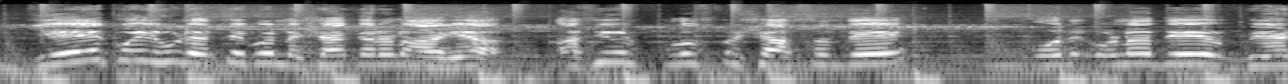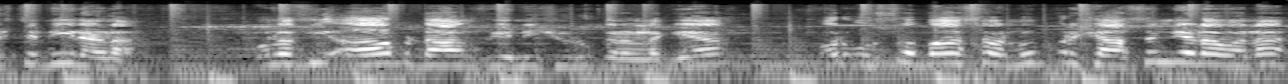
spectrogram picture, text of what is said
ਜੇ ਕੋਈ ਹੁਣ ਇੱਥੇ ਕੋਈ ਨਸ਼ਾ ਕਰਨ ਆ ਗਿਆ, ਅਸੀਂ ਹੁਣ ਪੁਲਿਸ ਪ੍ਰਸ਼ਾਸਨ ਦੇ ਉਹਦੇ- ਉਹਨਾਂ ਦੇ ਵੇਟ 'ਚ ਨਹੀਂ ਰਹਿਣਾ। ਹੁਣ ਅਸੀਂ ਆਪ ਡਾਂਗ ਫੇਰਨੀ ਸ਼ੁਰੂ ਕਰਨ ਲੱਗਿਆ ਔਰ ਉਸ ਤੋਂ ਬਾਅਦ ਸਾਨੂੰ ਪ੍ਰਸ਼ਾਸਨ ਜਿਹੜਾ ਵਾ ਨਾ,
